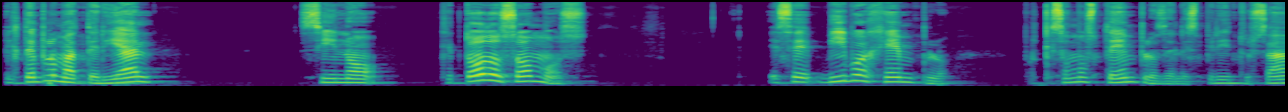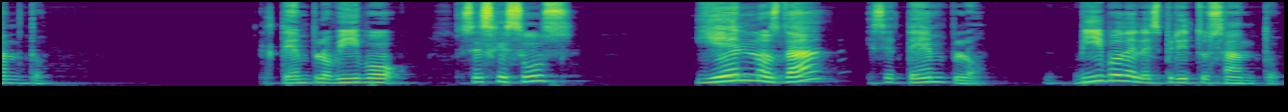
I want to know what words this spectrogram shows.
el templo material, sino que todos somos ese vivo ejemplo, porque somos templos del Espíritu Santo. El templo vivo pues, es Jesús y Él nos da ese templo vivo del Espíritu Santo,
